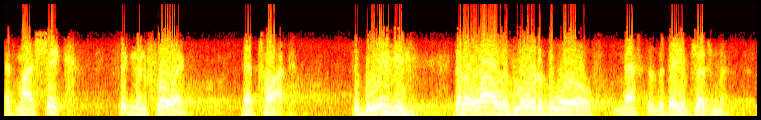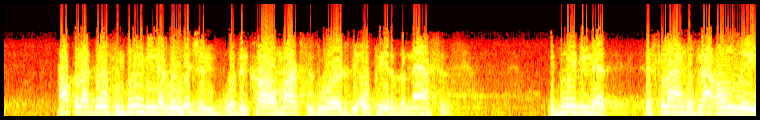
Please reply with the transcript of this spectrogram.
as my sheikh, Sigmund Freud, had taught, to believing that Allah was Lord of the world, Master of the Day of Judgment? How could I go from believing that religion was, in Karl Marx's words, the opiate of the masses, to believing that Islam was not only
